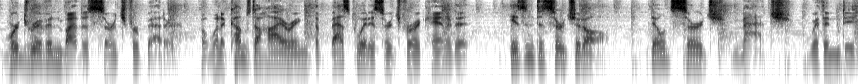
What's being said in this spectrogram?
We're driven by the search for better. But when it comes to hiring, the best way to search for a candidate isn't to search at all. Don't search match with Indeed.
